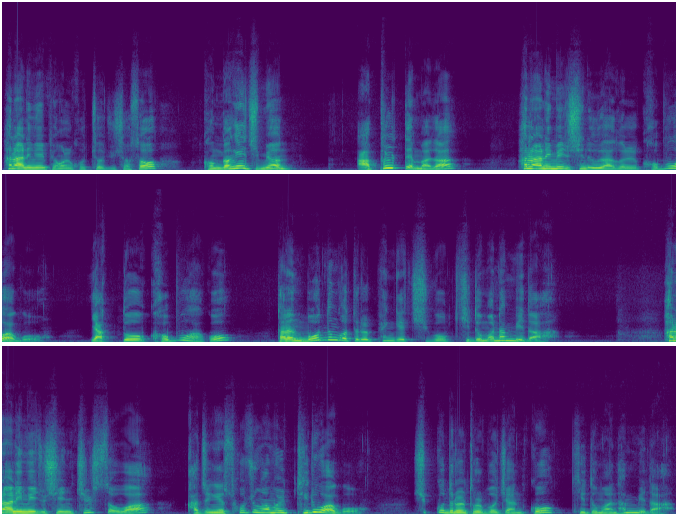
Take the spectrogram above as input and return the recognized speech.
하나님이 병을 고쳐주셔서 건강해지면 아플 때마다 하나님이 주신 의학을 거부하고 약도 거부하고 다른 모든 것들을 팽개치고 기도만 합니다. 하나님이 주신 질서와 가정의 소중함을 뒤로하고 식구들을 돌보지 않고 기도만 합니다.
